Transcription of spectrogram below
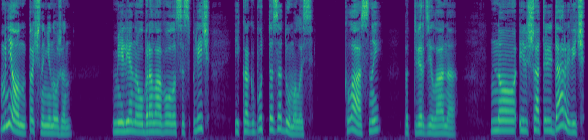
Мне он точно не нужен». Милена убрала волосы с плеч и как будто задумалась. «Классный», — подтвердила она. «Но Ильшат Ильдарович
